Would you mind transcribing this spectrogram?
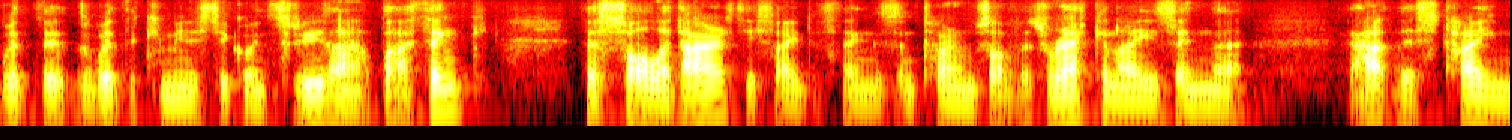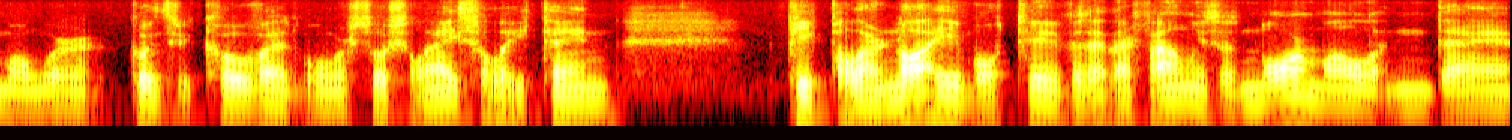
with the with the community going through that. But I think the solidarity side of things in terms of it's recognizing that at this time when we're going through COVID, when we're social isolating, people are not able to visit their families as normal and uh,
